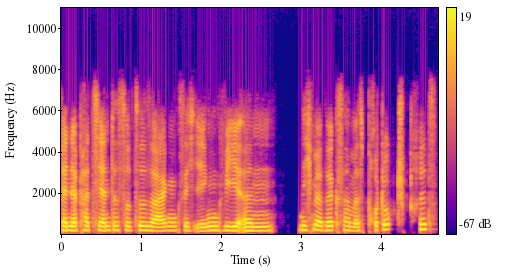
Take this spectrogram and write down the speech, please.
wenn der Patient es sozusagen sich irgendwie ein nicht mehr wirksames Produkt spritzt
